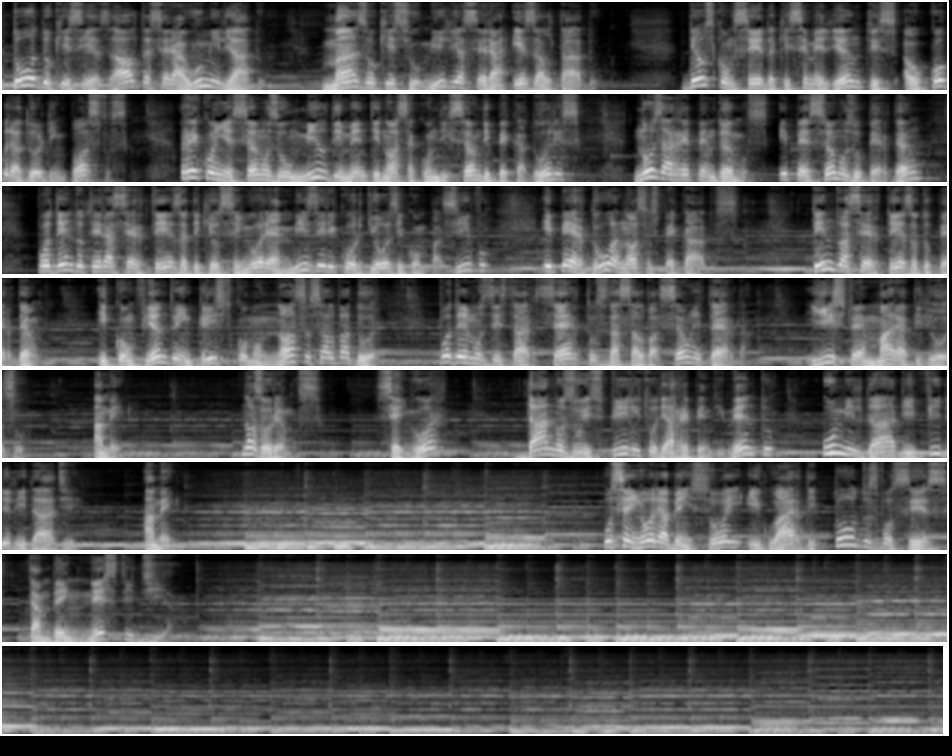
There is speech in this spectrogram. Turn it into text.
Todo o que se exalta será humilhado, mas o que se humilha será exaltado. Deus conceda que, semelhantes ao cobrador de impostos, reconheçamos humildemente nossa condição de pecadores, nos arrependamos e peçamos o perdão, podendo ter a certeza de que o Senhor é misericordioso e compassivo e perdoa nossos pecados tendo a certeza do perdão e confiando em Cristo como nosso Salvador, podemos estar certos da salvação eterna. E isto é maravilhoso. Amém. Nós oramos. Senhor, dá-nos o espírito de arrependimento, humildade e fidelidade. Amém. O Senhor abençoe e guarde todos vocês também neste dia.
